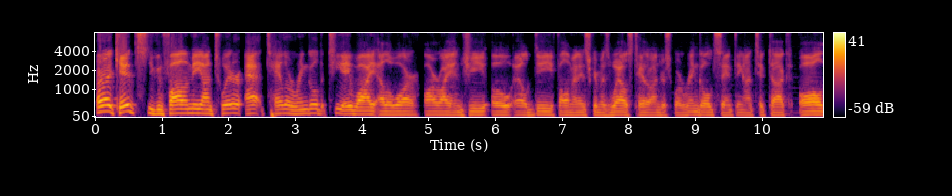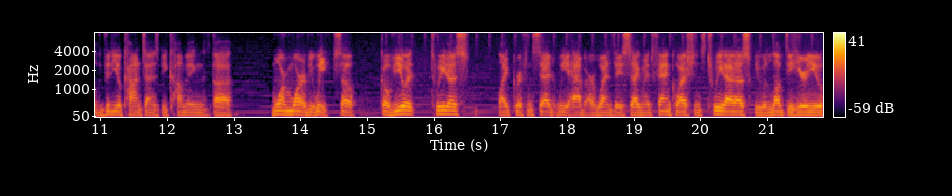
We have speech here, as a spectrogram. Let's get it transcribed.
All right, kids, you can follow me on Twitter at Taylor Ringold, T A Y L O R R I N G O L D. Follow me on Instagram as well as Taylor underscore Ringold. Same thing on TikTok. All video content is becoming uh, more and more every week. So go view it, tweet us. Like Griffin said, we have our Wednesday segment. Fan questions, tweet at us. We would love to hear you.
